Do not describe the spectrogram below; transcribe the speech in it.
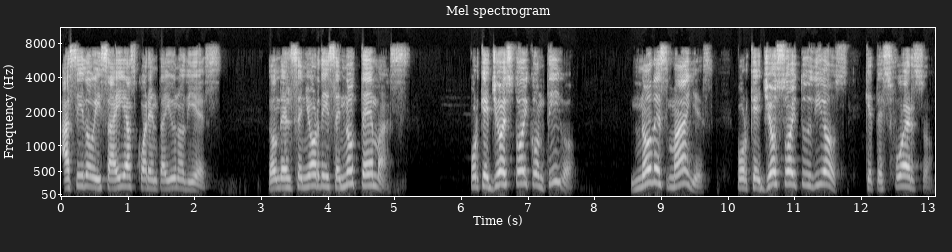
ha sido Isaías 41:10, donde el Señor dice, no temas, porque yo estoy contigo. No desmayes, porque yo soy tu Dios, que te esfuerzo.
